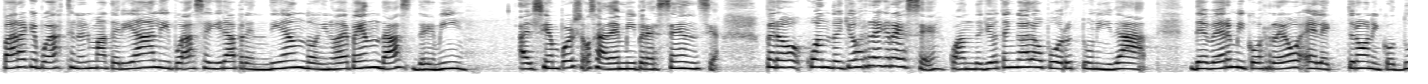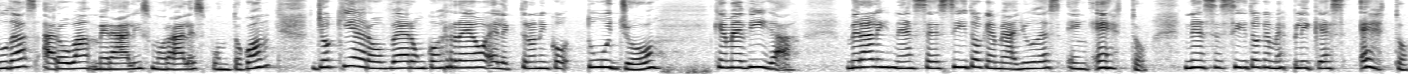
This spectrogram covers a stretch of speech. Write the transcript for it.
para que puedas tener material y puedas seguir aprendiendo y no dependas de mí al 100%, o sea, de mi presencia. Pero cuando yo regrese, cuando yo tenga la oportunidad de ver mi correo electrónico, dudas yo quiero ver un correo electrónico tuyo que me diga Meralis, necesito que me ayudes en esto. Necesito que me expliques esto.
